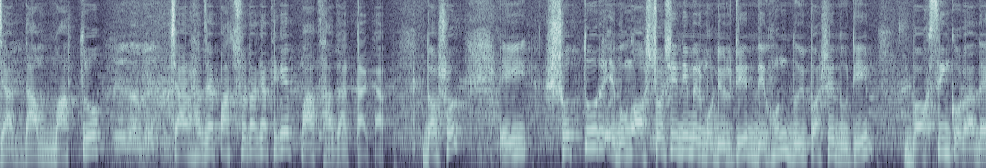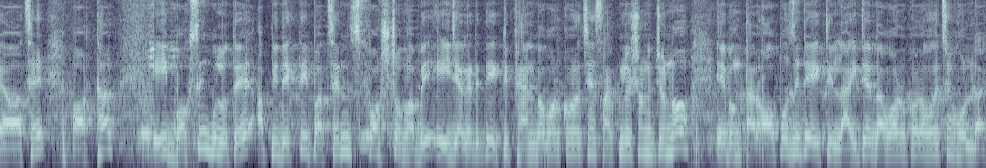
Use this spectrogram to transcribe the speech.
যার দাম মাত্র চার হাজার পাঁচশো টাকা থেকে পাঁচ হাজার টাকা। দর্শক, এই সত্তর এবং অষ্টআশি ডিমের মডিউলটি দেখুন, দুই পাশে দুটি বক্সিং করা দেওয়া আছে। অর্থাৎ এই বক্সিংগুলোতে আপনি দেখতেই পাচ্ছেন স্পষ্টভাবে এই জায়গাটিতে একটি ফ্যান ব্যবহার করা হয়েছে সার্কুলেশনের জন্য এবং তার অপোজিটে একটি লাইটের ব্যবহার করা হয়েছে হোল্ডার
